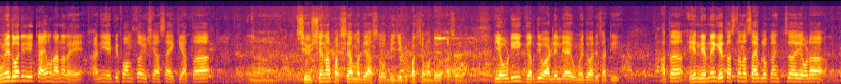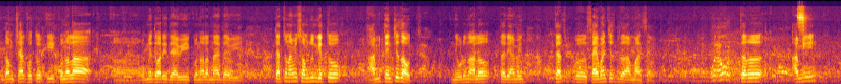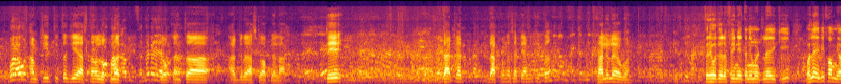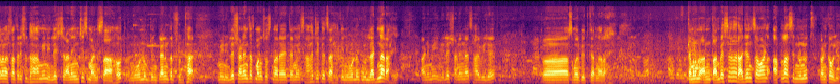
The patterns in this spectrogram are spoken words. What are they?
उमेदवारी ही कायम राहणार आहे आणि ए पी फॉर्मचा विषय असा आहे की आता शिवसेना पक्षामध्ये असो बी जे पी पक्षामध्ये असो एवढी गर्दी वाढलेली आहे उमेदवारीसाठी. आता हे निर्णय घेत असताना साहेब लोकांचा एवढा दमछाक होतो की कुणाला उमेदवारी द्यावी कुणाला नाही द्यावी. त्यातून आम्ही समजून घेतो आम्ही त्यांचेच आहोत. निवडून आलो तरी आम्ही त्याच साहेबांचेच माणसं आहोत. तर आम्ही आमची तिथं जे असताना लोकमत लोकांचा आग्रह असतो आपल्याला ते ताकद दाखवण्यासाठी आम्ही तिथं राहिलेलो आहे बाबा उभा तर हे होते रफी नेत्यांनी म्हटलं आहे की भले ए बी फॉर्म मिळाला नसला तरी सुद्धा आम्ही निलेश राणेंचीच माणसं आहोत. निवडणूक जिंकल्यानंतर सुद्धा मी निलेश राणेंचाच माणूस असणार आहे. त्यामुळे साहजिकच आहे की निवडणूक मी लढणार आहे आणि मी निलेश राणेंनाच हा विजय समर्पित करणार आहे. कॅमेरामॅन आनंद तांबेसह राजन चव्हाण आपला सिंधू कणकवली.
